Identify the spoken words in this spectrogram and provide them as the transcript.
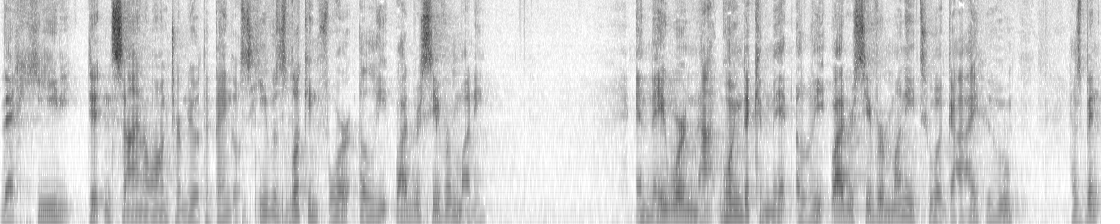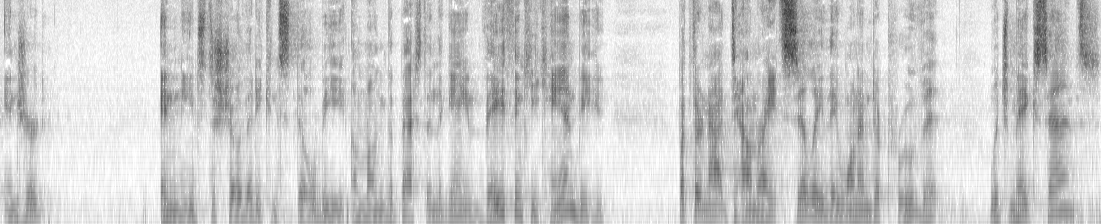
that he didn't sign a long term deal with the Bengals. He was looking for elite wide receiver money, and they were not going to commit elite wide receiver money to a guy who has been injured and needs to show that he can still be among the best in the game. They think he can be, but they're not downright silly. They want him to prove it, which makes sense.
